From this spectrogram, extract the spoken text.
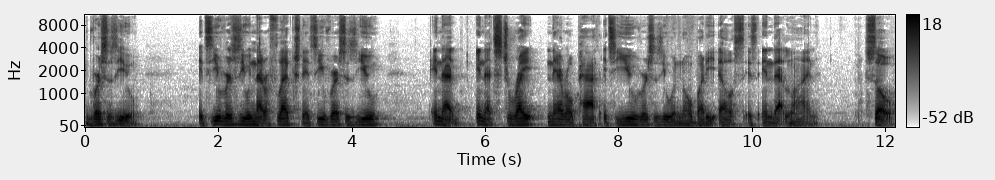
versus you it's you versus you in that reflection. It's you versus you in that in that straight narrow path. It's you versus you and nobody else is in that line. So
